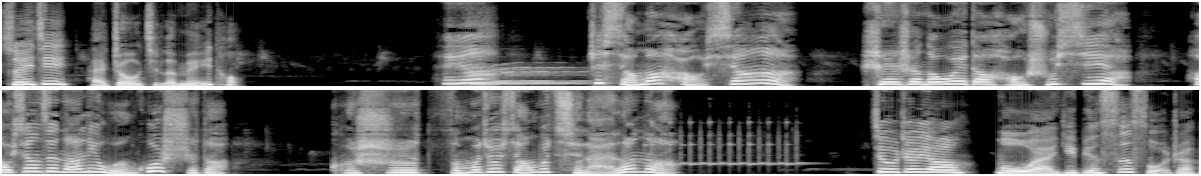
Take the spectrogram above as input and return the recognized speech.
随即还皱起了眉头。哎呀，这小猫好香啊，身上的味道好熟悉啊，好像在哪里闻过似的。可是怎么就想不起来了呢？就这样，木婉一边思索着，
